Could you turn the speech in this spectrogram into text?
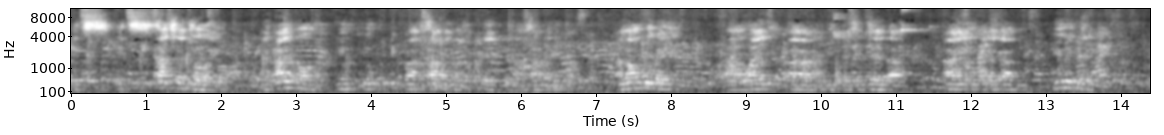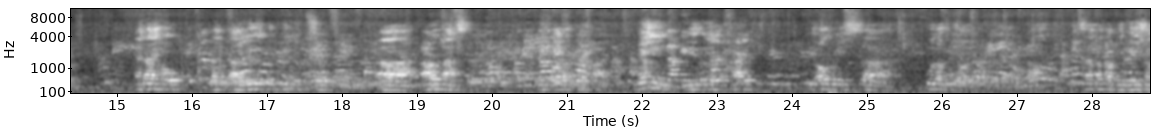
it's it's such a joy. And I know yung, yung kasama yung mga kapatid yung kasama ninyo. Along the way, uh, while uh, dito kay sa Jeddah, ay talagang benefit. And I hope that uh, you will continue to serve uh, our Master with all of your heart. May you, your heart be always uh, full of joy. Uh, it's not an obligation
